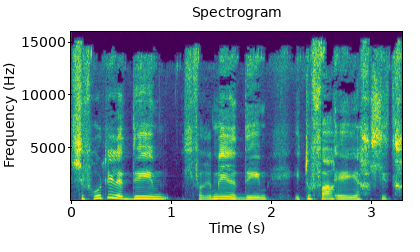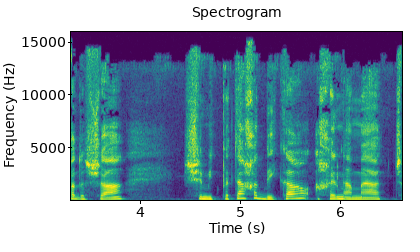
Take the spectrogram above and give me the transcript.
ספרות לילדים, ספרים לילדים, היא תופעה אה, יחסית חדשה. שמתפתחת בעיקר החל מהמאה ה-19.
